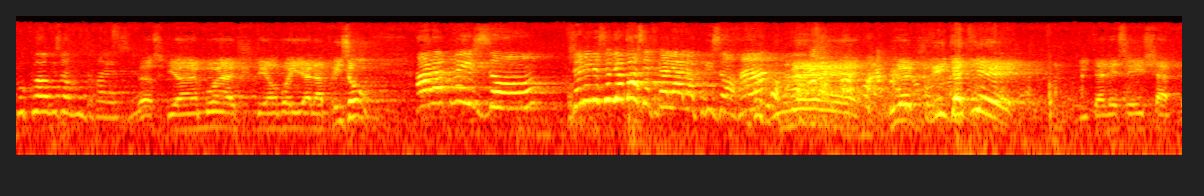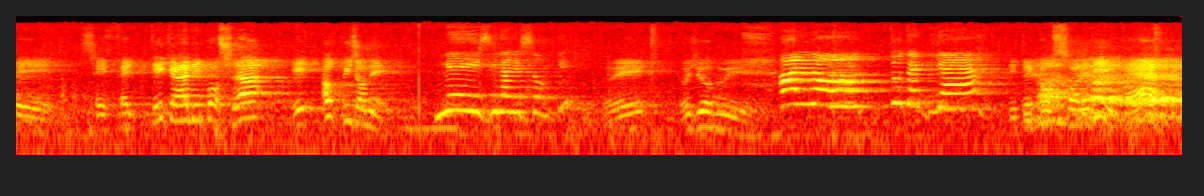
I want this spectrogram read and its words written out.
Pourquoi vous en voudrais-je? Parce qu'il y a un mois, je t'ai envoyé à la prison. À la prison? Je ne me souviens pas s'être allé à la prison, hein? Mais le brigadier t'a laissé échapper s'est fait dégrader pour cela et emprisonné. Mais il en est sorti. Oui, aujourd'hui. Allons, tout est bien. Tu t'es consolé vite, hein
